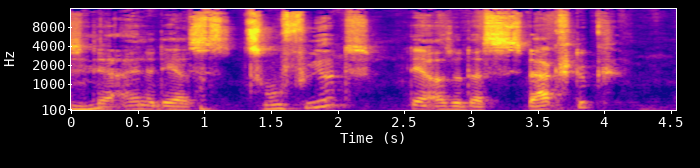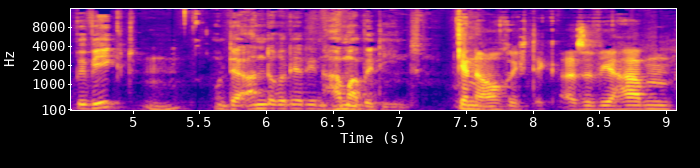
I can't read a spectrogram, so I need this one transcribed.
Mhm. Der eine, der es zuführt, der also das Werkstück bewegt mhm. und der andere, der den Hammer bedient. Genau, richtig. Also wir haben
